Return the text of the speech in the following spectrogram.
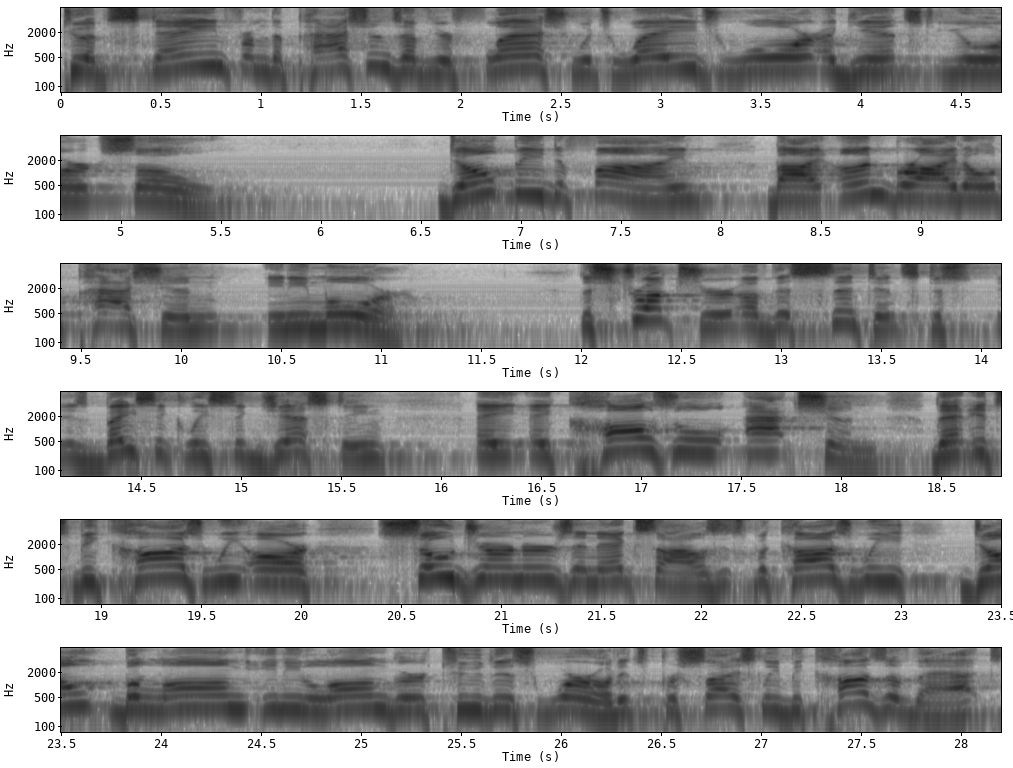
to abstain from the passions of your flesh which wage war against your soul. Don't be defined by unbridled passion anymore. The structure of this sentence is basically suggesting a, a causal action, that it's because we are sojourners and exiles, it's because we don't belong any longer to this world. It's precisely because of that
